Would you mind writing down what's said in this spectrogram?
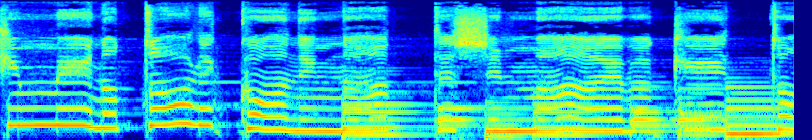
君の虜になってしまえばきっと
